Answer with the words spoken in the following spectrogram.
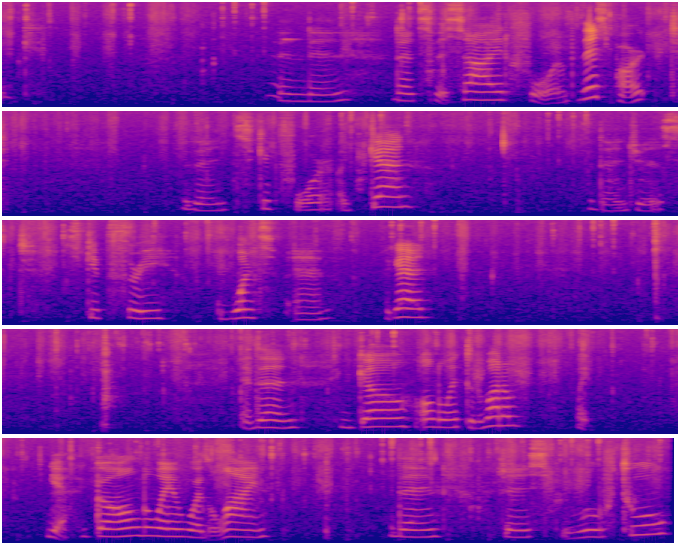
And then that's the side for this part. Then skip 4 again. And then just skip 3 once and again and then go all the way to the bottom. Wait. Yeah go all the way where the line. Then just remove tool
